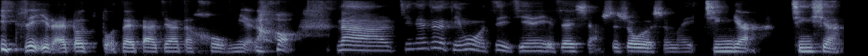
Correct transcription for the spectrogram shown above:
一直以来都躲在大家的后面 哦。那今天这个题目，我自己今天也在想，是说我有什么惊讶、惊吓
